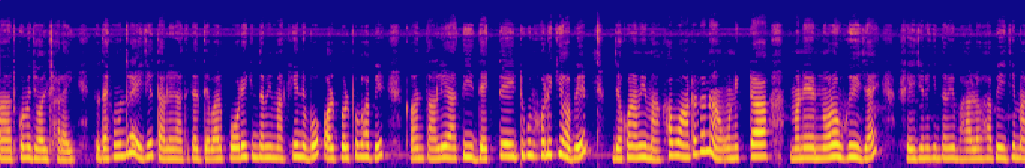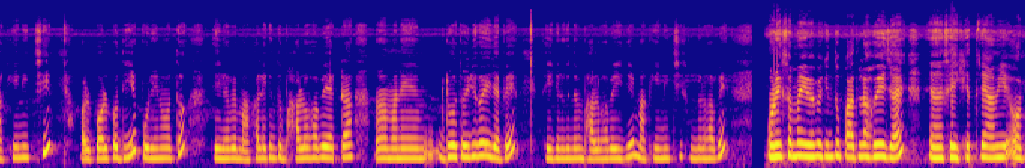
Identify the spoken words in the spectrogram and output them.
আর কোনো জল ছাড়াই। তো দেখো বন্ধুরা, এই যে তালের আঁতিটা দেওয়ার পরে কিন্তু আমি মাখিয়ে নেব অল্প অল্পভাবে। কারণ তালের আঁতি দেখতে এইটুকুন হলে কি হবে? যখন আমি মাখাবো আটাটা না, অনেকটা মানে নরম হয়ে যায়। সেই জন্য কিন্তু আমি ভালোভাবে এই যে মাখিয়ে নিচ্ছি। অল্প অল্প দিয়ে পরিমাণ মতো এইভাবে মাখালে কিন্তু ভালোভাবে একটা মানে ডো তৈরি হয়ে যাবে। সেই জন্য কিন্তু আমি ভালোভাবে এই যে মাখিয়ে নিচ্ছি সুন্দরভাবে। অনেক সময় এভাবে কিন্তু পাতলা হয়ে যায়। সেই ক্ষেত্রে আমি অল্প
